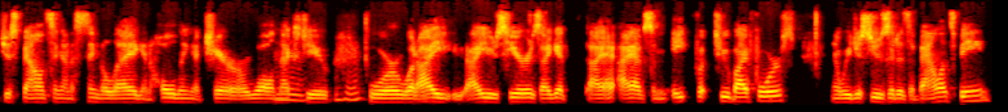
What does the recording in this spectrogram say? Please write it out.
just balancing on a single leg and holding a chair or wall mm-hmm. next to you, mm-hmm. or what I I use here is I get I, I have some eight foot two by fours, and we just use it as a balance beam,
